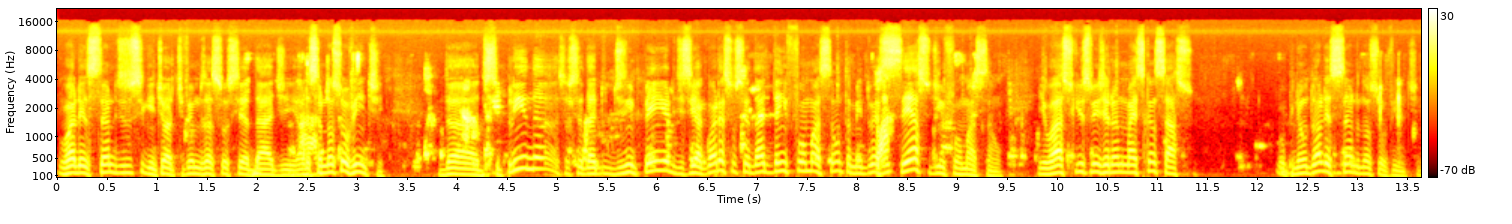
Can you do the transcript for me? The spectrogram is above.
O Alessandro diz o seguinte: ó, tivemos a sociedade. Alessandro, nosso ouvinte, da disciplina, a sociedade do desempenho. Ele dizia agora é a sociedade da informação também, do excesso de informação. E eu acho que isso vem gerando mais cansaço. Opinião do Alessandro, nosso ouvinte.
